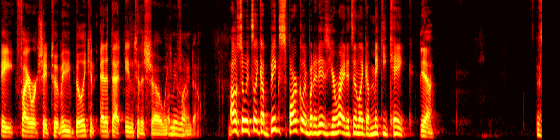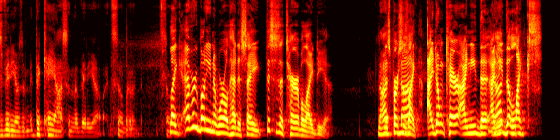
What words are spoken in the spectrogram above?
a firework shape to it. Maybe Billy can edit that into the show. and We me can look. find out. Oh, so it's like a big sparkler, but it is. You're right. It's in like a Mickey cake. Yeah, This video's the chaos in the video. It's so good. It's so like everybody in the world had to say this is a terrible idea. not, This person's not- like, I don't care. I need the I need the likes.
